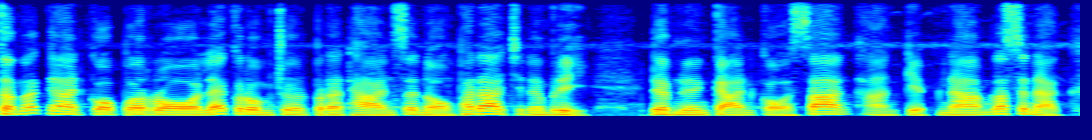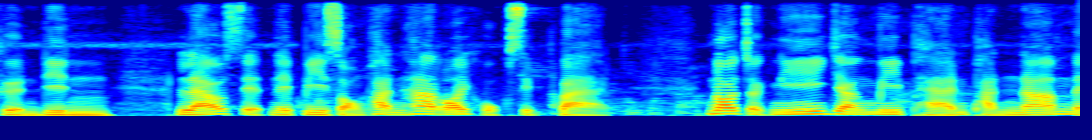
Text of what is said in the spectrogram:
สำนักงานกปรและกรมชลประทานสนองพระราชดำริดำเนินการก่อสร้างอ่างเก็บน้ำลักษณะเขื่อนดิน แล้วเสร็จในปี 2568 นอกจากนี้ยังมีแผนผันน้ำใน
